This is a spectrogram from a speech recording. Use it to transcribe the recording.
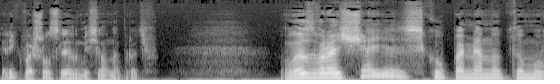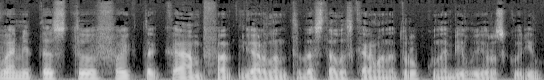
Рик вошел следом и сел напротив. Возвращаясь к упомянутому вами тесту Фойктакампфа, Гарланд достал из кармана трубку, набил ее, раскурил,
